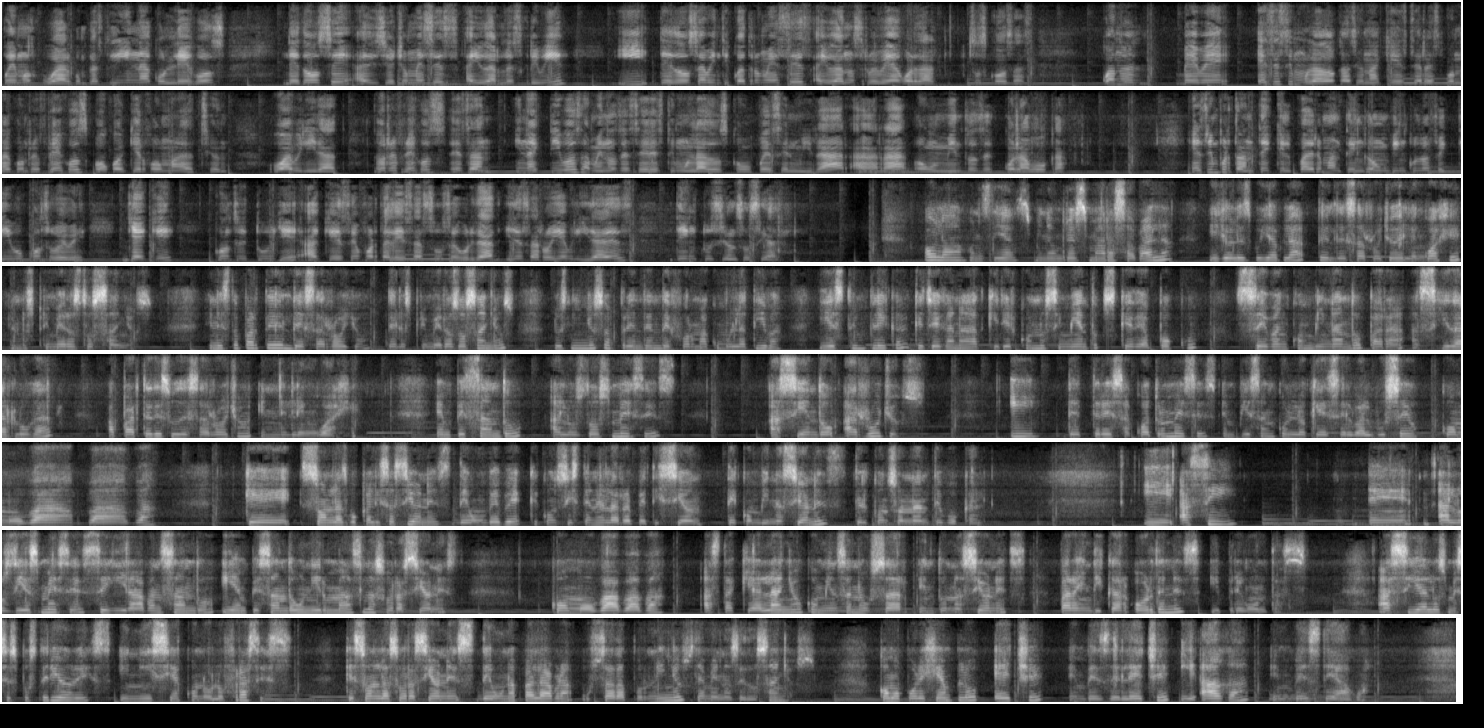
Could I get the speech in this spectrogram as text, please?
podemos jugar con plastilina, con legos. De 12 a 18 meses ayudarlo a escribir y de 12 a 24 meses ayudar a nuestro bebé a guardar sus cosas. Cuando el bebé es estimulado ocasiona que éste responda con reflejos o cualquier forma de acción o habilidad. Los reflejos están inactivos a menos de ser estimulados, como puede ser mirar, agarrar o movimientos con la boca. Es importante que el padre mantenga un vínculo efectivo con su bebé, ya que contribuye a que se fortalezca su seguridad y desarrolle habilidades de inclusión social. Hola, buenos días. Mi nombre es Mara Zavala y yo les voy a hablar del desarrollo del lenguaje en los primeros dos años. En esta parte del desarrollo de los primeros dos años, los niños aprenden de forma acumulativa y esto implica que llegan a adquirir conocimientos que de a poco se van combinando para así dar lugar a parte de su desarrollo en el lenguaje, empezando a los dos meses haciendo arrullos y de 3 a 4 meses empiezan con lo que es el balbuceo, como va, va, va, que son las vocalizaciones de un bebé que consisten en la repetición de combinaciones del consonante vocal. Y así, eh, a los 10 meses seguirá avanzando y empezando a unir más las oraciones, como va, va, va, hasta que al año comienzan a usar entonaciones para indicar órdenes y preguntas. Así a los meses posteriores inicia con holofrases, que son las oraciones de una palabra usada por niños de menos de dos años, como por ejemplo eche en vez de leche y haga en vez de agua.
